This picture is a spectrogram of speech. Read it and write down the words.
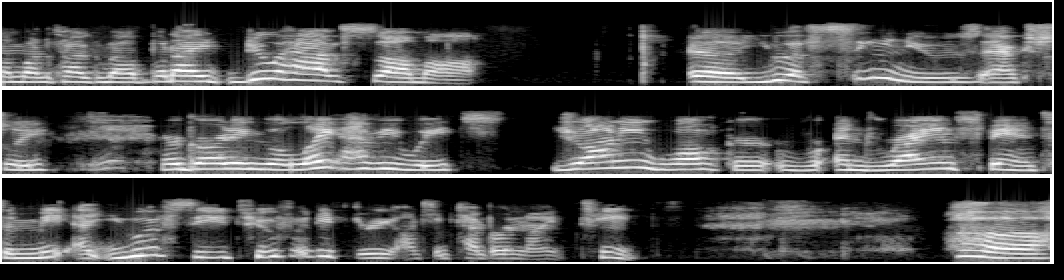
I want to talk about, but I do have some uh, uh UFC news actually regarding the light heavyweights Johnny Walker and Ryan Spann to meet at UFC 253 on September 19th.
